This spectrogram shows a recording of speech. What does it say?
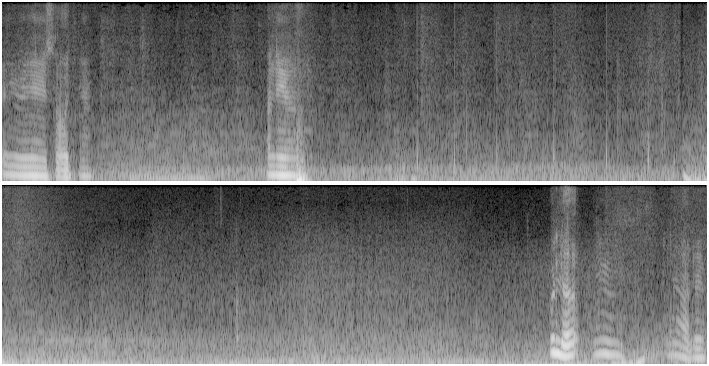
Yung suot niya. Ano yun? Wala. Hmm. Wala rin.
